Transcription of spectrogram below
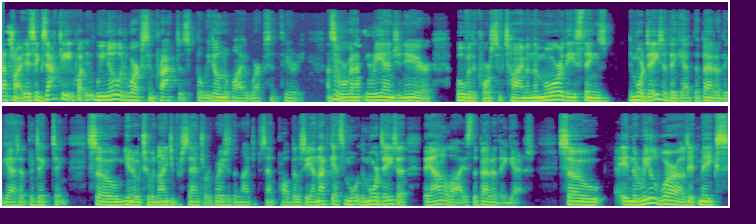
That's right. It's exactly what we know it works in practice, but we don't know why it works in theory. And so hmm. we're going to have to re engineer over the course of time. And the more these things, the more data they get, the better they get at predicting. So, you know, to a 90% or greater than 90% probability. And that gets more, the more data they analyze, the better they get. So in the real world, it makes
